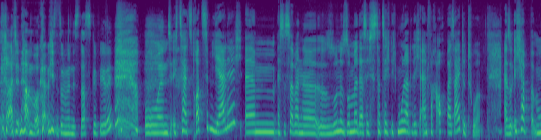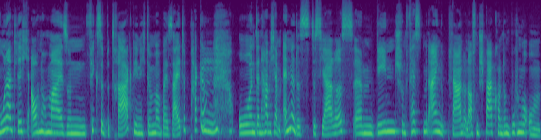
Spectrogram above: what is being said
gerade in Hamburg habe ich zumindest das Gefühl. Und ich zahle es trotzdem jährlich. Ähm, es ist aber eine so eine Summe, dass ich es tatsächlich monatlich einfach auch beiseite beiseite tue. Also ich habe monatlich auch noch mal so einen fixe Betrag, den ich dann immer beiseite packe. Mhm. Und dann habe ich am Ende des, des Jahres ähm, den schon fest mit eingeplant und auf dem Sparkonto und buche nur um.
